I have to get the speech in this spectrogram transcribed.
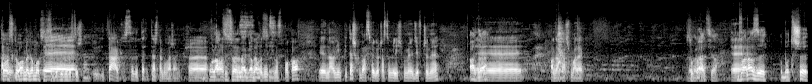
Polska ma mega mocną scenę kulturystyczną. i Tak, te, też tak uważam, że Polacy są mega zawodnicy mocni. są spoko. E, Na Olimpii też chyba swego czasu mieliśmy dziewczyny. Ada. E, Ada Kaszmarek. Super. Rewelacja. E, Dwa razy, albo trzy.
